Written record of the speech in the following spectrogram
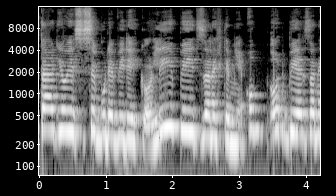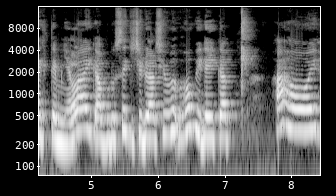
Tak jo, jestli se bude videjko líbit, zanechte mě odběr, zanechte mě like a budu se těšit do dalšího videjka. Ahoj!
